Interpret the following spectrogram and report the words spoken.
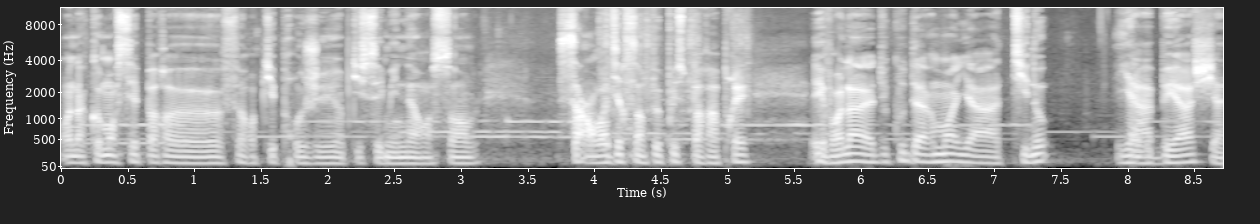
On a commencé par euh, faire un petit projet, un petit séminaire ensemble. Ça, on va dire, c'est un peu plus par après. Et voilà, du coup, derrière moi, il y a Tino, il y a BH, il y a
